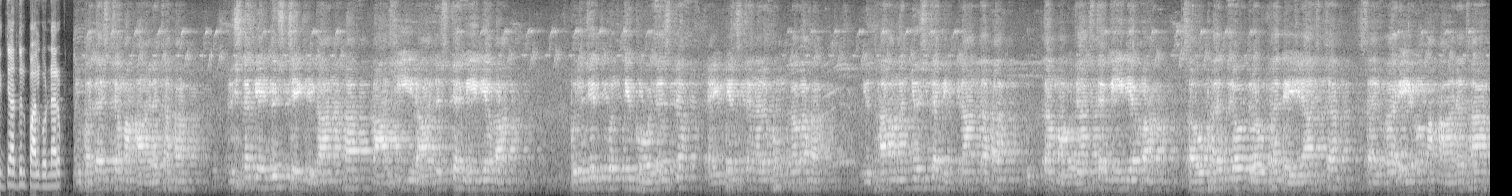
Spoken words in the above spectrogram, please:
విద్యార్థులు పాల్గొన్నారు. कृष्णकेतुश्चैकितानः काशीराजश्च वीर्यवान्। पुरुजित्कुन्तिभोजश्च शैभ्यश्च नरपुङ्गवः युधामन्युश्च विक्रान्तः उत्तमौजाश्च वीर्यवान्। सौभद्रो द्रौपदेयाश्च सर्व एव महारथाः।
